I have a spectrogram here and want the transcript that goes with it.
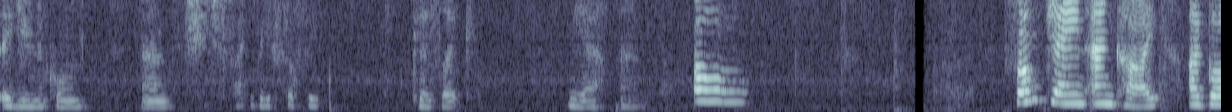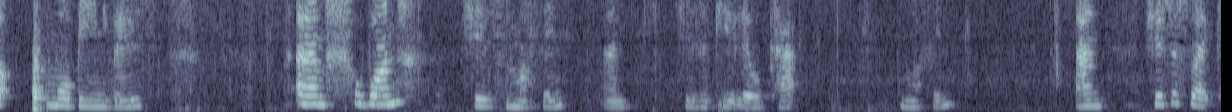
a unicorn and she's just like really fluffy. Because like yeah and oh from Jane and Kye I got more Beanie Boos. Um one she's Muffin and she's a cute little cat Muffin. And she's just like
